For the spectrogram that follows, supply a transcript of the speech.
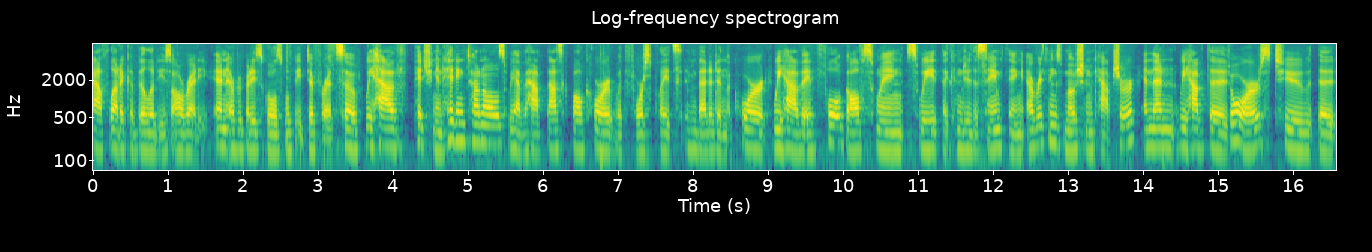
athletic abilities already, and everybody's goals will be different. So, we have pitching and hitting tunnels, we have a half basketball court with force plates embedded in the court, we have a full golf swing suite that can do the same thing. Everything's motion capture, and then we have the doors to the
